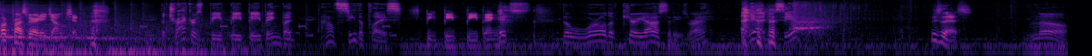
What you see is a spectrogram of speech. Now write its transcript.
Fuck Prosperity Junction. The tracker's beep beep beeping, but I don't see the place. beep beep beeping. It's the world of curiosities, right? Yeah, do you see it? Who's this? No.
